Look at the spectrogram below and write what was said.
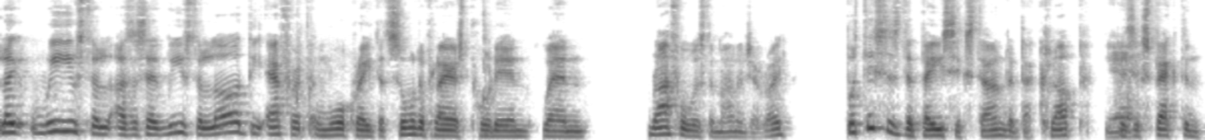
Like we used to, as I said, we used to laud the effort and work rate that some of the players put in when Rafa was the manager, right? But this is the basic standard that Klopp Yeah. is expecting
